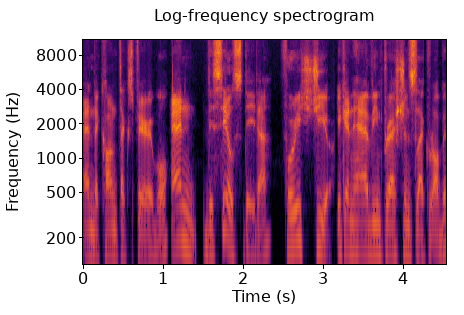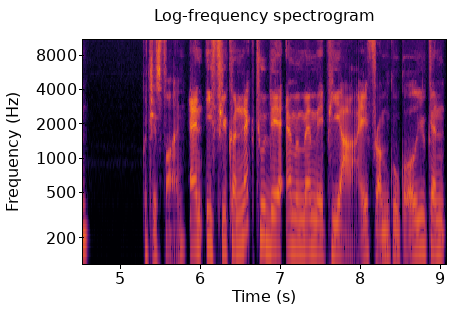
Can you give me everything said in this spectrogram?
and the context variable and the sales data for each geo. You can have impressions like Robyn, which is fine. And if you connect to the MMM API from Google, you can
